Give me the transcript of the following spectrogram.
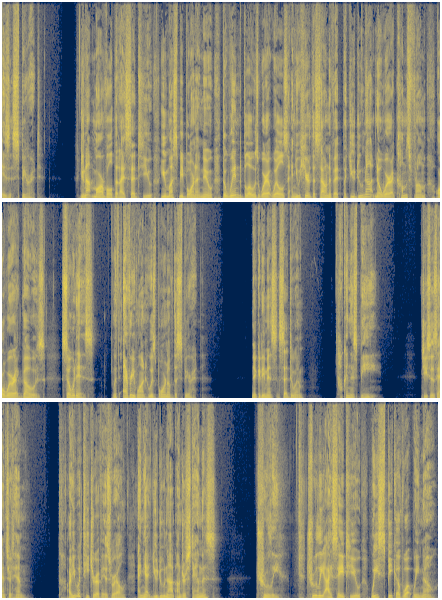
is spirit. Do not marvel that I said to you, You must be born anew. The wind blows where it wills, and you hear the sound of it, but you do not know where it comes from or where it goes. So it is with everyone who is born of the Spirit. Nicodemus said to him, How can this be? Jesus answered him, Are you a teacher of Israel, and yet you do not understand this? Truly, truly I say to you, we speak of what we know,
